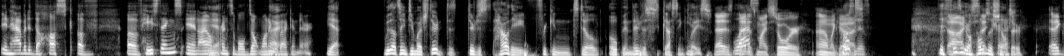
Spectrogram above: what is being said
inhabited the husk of of Hastings, and I on Yeah. principle don't want to go Alright. back in there. Yeah. Without saying too much, they're just, they're just how are they freaking still open? They're a disgusting place. That is that Last- is my store. Oh my Of course god. it is. It feels Uh, like a homeless just trash. shelter. Like,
